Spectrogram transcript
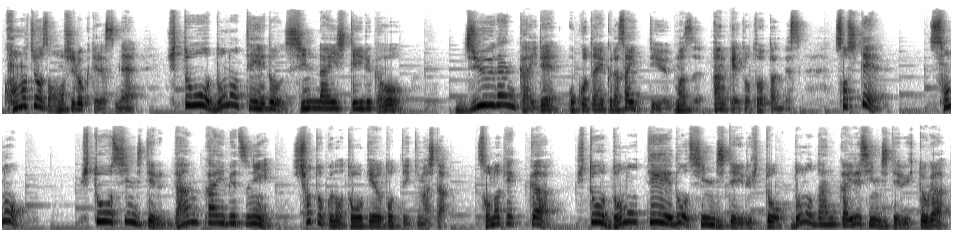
この調査面白くてですね、人をどの程度信頼しているかを10段階でお答えくださいっていう、まずアンケートを取ったんです。そして、その人を信じている段階別に所得の統計を取っていきました。その結果、人をどの程度信じている人、どの段階で信じている人が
